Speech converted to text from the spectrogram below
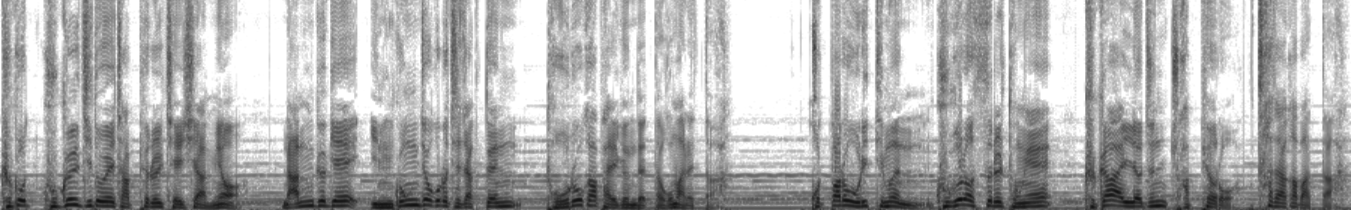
그곳 구글 지도의 좌표를 제시하며 남극에 인공적으로 제작된 도로가 발견됐다고 말했다. 곧바로 우리 팀은 구글어스를 통해 그가 알려준 좌표로 찾아가 봤다.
